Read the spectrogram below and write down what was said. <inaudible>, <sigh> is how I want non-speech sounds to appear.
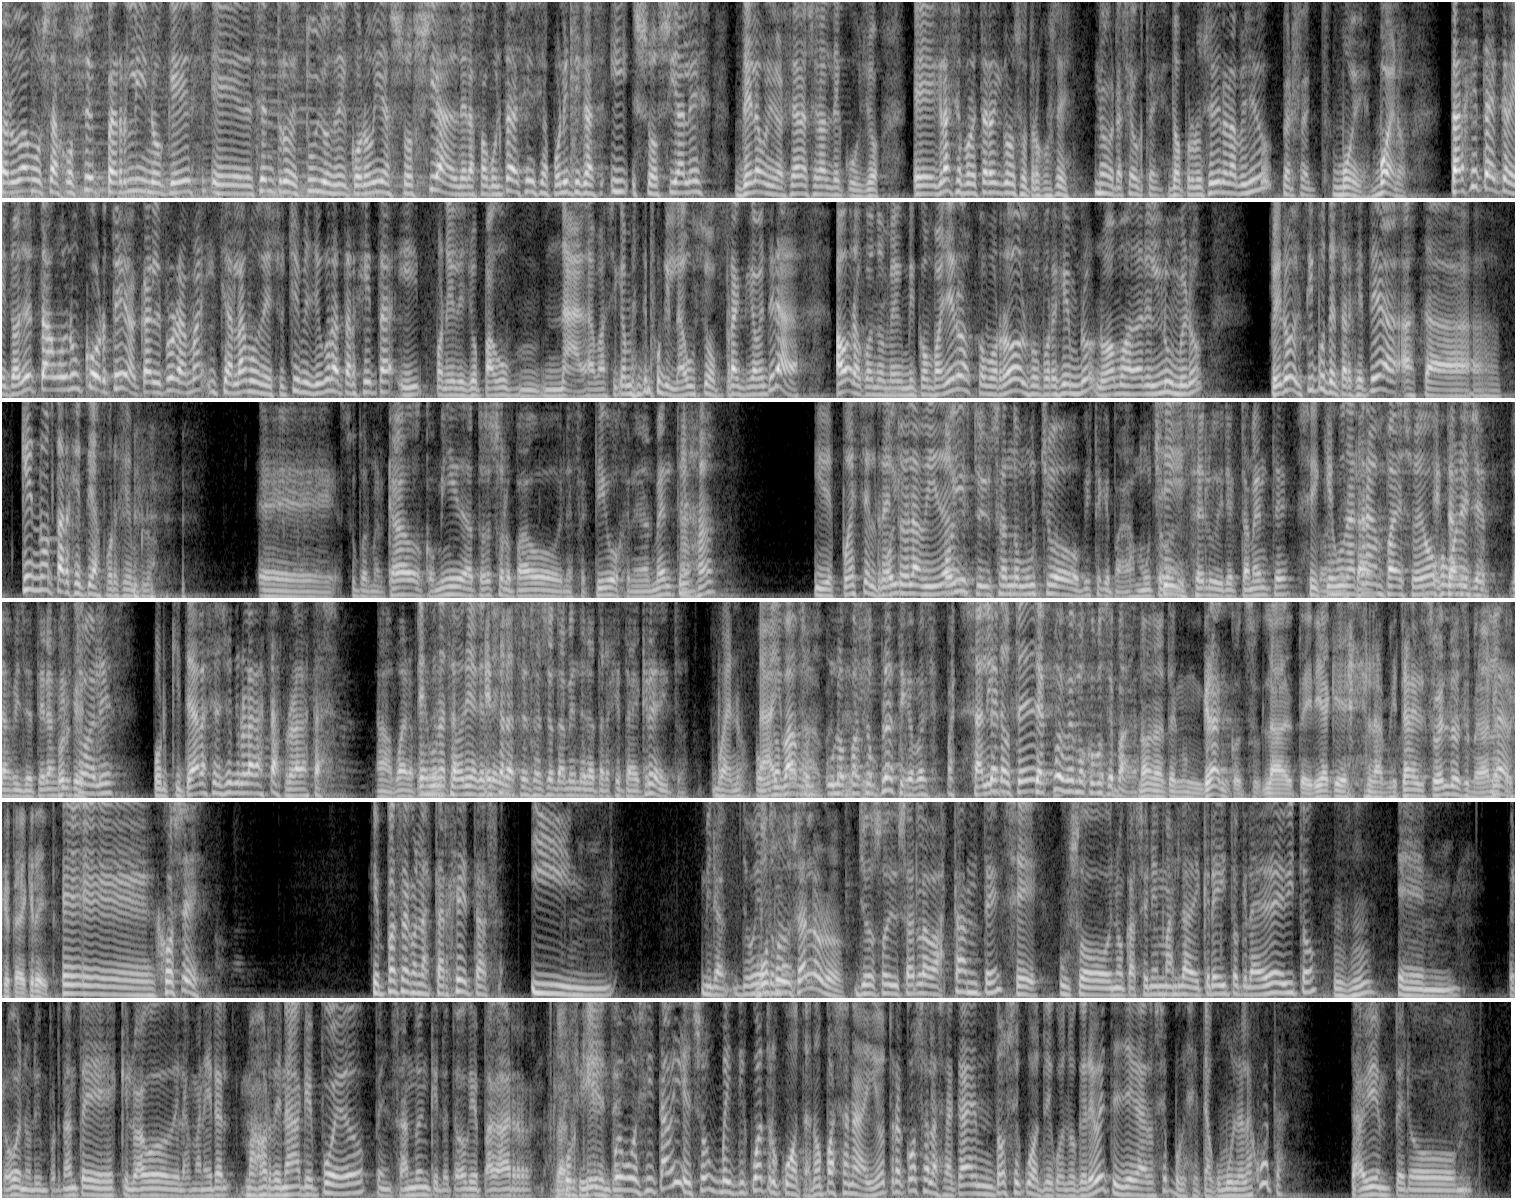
Saludamos a José Perlino, que es eh, del Centro de Estudios de Economía Social de la Facultad de Ciencias Políticas y Sociales de la Universidad Nacional de Cuyo. Eh, gracias por estar aquí con nosotros, José. No, gracias a usted. ¿Lo pronuncié bien el apellido? Perfecto. Muy bien. Bueno, tarjeta de crédito. Ayer estábamos en un corte acá en el programa y charlamos de eso. Che, me llegó la tarjeta y ponele, yo pago nada, básicamente, <laughs> porque la uso prácticamente nada. Ahora, cuando mis compañeros, como Rodolfo, por ejemplo, nos vamos a dar el número pero el tipo te tarjetea hasta... ¿Qué no tarjeteas, por ejemplo? <laughs> Eh, supermercado, comida, todo eso lo pago en efectivo generalmente. Ajá. Y después el resto de la vida... Hoy estoy usando mucho, viste que pagas mucho con el celu directamente. Sí, que es una trampa eso, eh, ojo con eso. Las billeteras virtuales. Porque te da la sensación que no la gastás, pero la gastás. Ah, bueno, es una teoría que Esa es la sensación también de la tarjeta de crédito. Bueno, ahí vamos. uno pasa un plástico. Pues, Salita usted. Después vemos cómo se paga. No, no, tengo un gran la Te diría que <laughs> la mitad del sueldo se me da en la tarjeta de crédito. Eh, José. ¿Qué pasa con las tarjetas? Y Mira, yo voy ¿Vos sos de usarla o no? Yo soy de usarla bastante. Sí. Uso en ocasiones más la de crédito que la de débito. Pero bueno, lo importante es que lo hago de la manera más ordenada que puedo, pensando en que lo tengo que pagar claro. Porque después vos decís, está bien, son 24 cuotas, no pasa nada. Y otra cosa la sacás en 12 cuotas y cuando querés ver te llega, no sé, porque se te acumulan las cuotas. Está bien, pero...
